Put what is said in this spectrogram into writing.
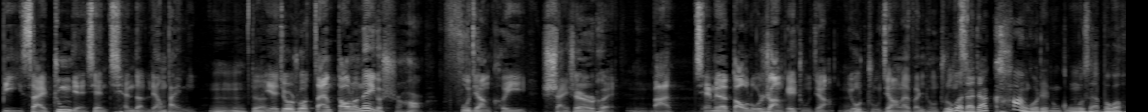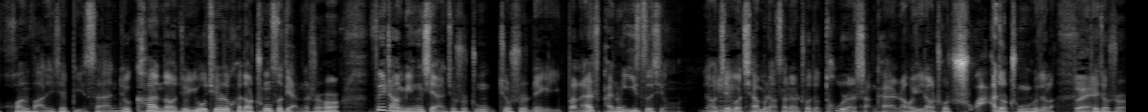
比赛终点线前的两百米。嗯嗯，对，也就是说，在到了那个时候，副将可以闪身而退，把前面的道路让给主将，由主将来完成。如果大家看过这种公路赛，包括环法的一些比赛，你就看到，就尤其是快到冲刺点的时候，非常明显，就是中就是那个本来是排成一字形，然后结果前面两三辆车就突然闪开，然后一辆车唰就冲出去了，对，这就是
